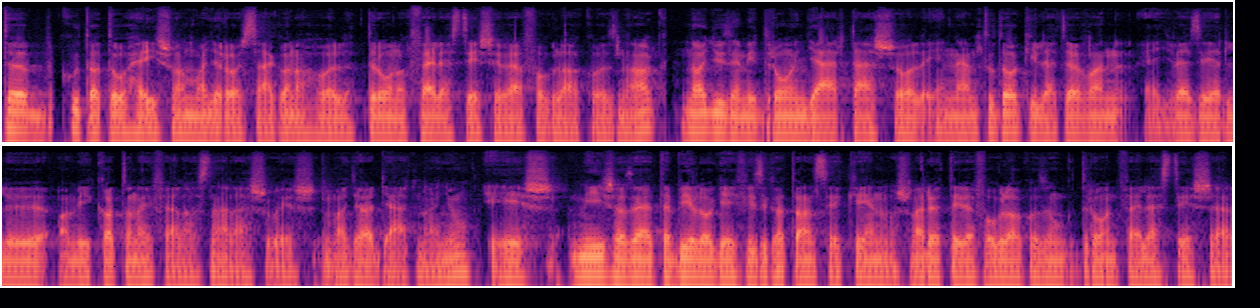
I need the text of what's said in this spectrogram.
Több kutatóhely is van Magyarországon, ahol drónok fejlesztésével foglalkoznak. Nagyüzemi dróngyártásról én nem tudok, illetve van egy vezérlő, ami katonai felhasználású és magyar gyártmányú. És mi is az ELTE biológiai fizika tanszékén most már öt éve foglalkozunk drónfejlesztéssel,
